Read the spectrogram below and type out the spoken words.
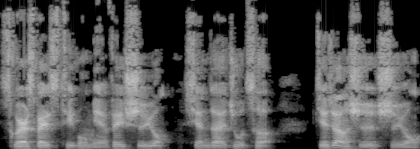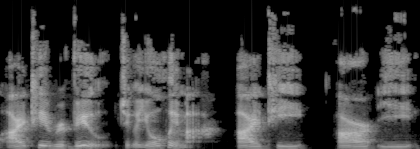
Squarespace 提供免费试用，现在注册结账时使用 IT Review 这个优惠码 i t r e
